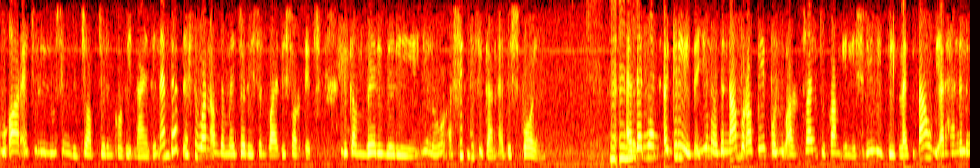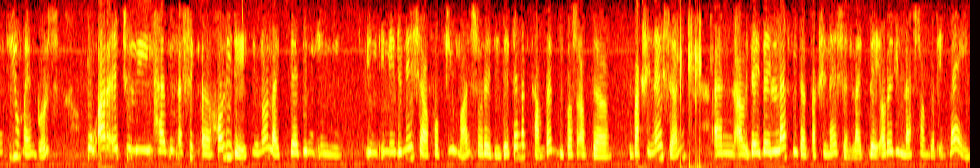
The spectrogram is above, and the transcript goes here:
who are actually losing the job during COVID-19. And that is one of the major reasons why the shortage become very, very, you know, significant at this point. And, and then when agreed, you know, the number of people who are trying to come in is really big. Like now we are handling few members who are actually having a sick uh, holiday, you know, like they've been in, in, in Indonesia for a few months already. They cannot come back because of the vaccination, and uh, they, they left without vaccination, like they already left somewhere in May.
